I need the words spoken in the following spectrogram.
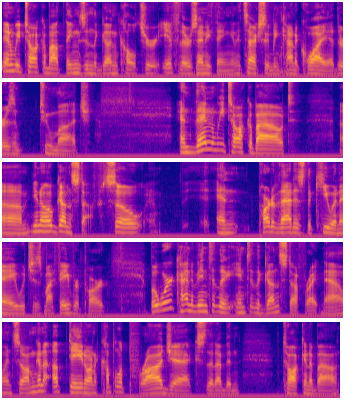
then we talk about things in the gun culture, if there's anything, and it's actually been kind of quiet. There isn't too much. And then we talk about um, you know, gun stuff. So, and part of that is the Q and A, which is my favorite part. But we're kind of into the into the gun stuff right now, and so I'm going to update on a couple of projects that I've been talking about.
